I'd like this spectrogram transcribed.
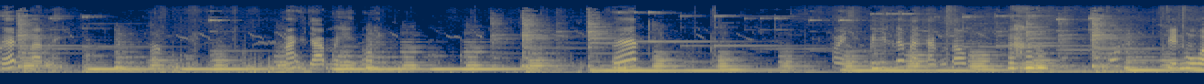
เฮ็ดบัดนี้มาจับไม่ก่อเฮ็ดโอยปีนได้ไหมท่านผู้ชมปีนหัว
